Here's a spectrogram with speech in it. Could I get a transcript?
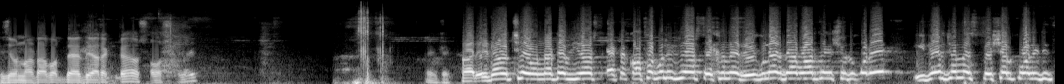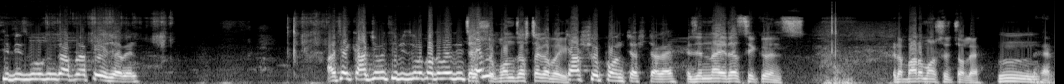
এই যে ওনাটা আবার দেয়া দেয় আরেকটা সমস্যা নাই। আর এটা হচ্ছে ওনাটা ভিউয়ার্স একটা কথা বলি ভিউয়ার্স এখানে রেগুলার ব্যবহার থেকে শুরু করে ঈদের জন্য স্পেশাল কোয়ালিটি পিসগুলো কিন্তু আপনারা পেয়ে যাবেন। আচ্ছা এই থ্রি পিসগুলো কত করে দিচ্ছেন চারশো পঞ্চাশ টাকা ভাই। চারশো পঞ্চাশ টাকায়। এই যে নাইরা সিকোয়েন্স এটা বারো মাসে চলে। হুম। দেখেন।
